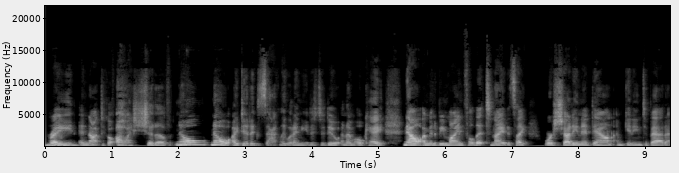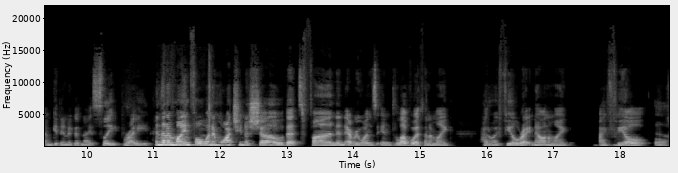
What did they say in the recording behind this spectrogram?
right? Mhm. And not to go, oh, I should have. No, no, I did exactly what I needed to do and I'm okay. Now I'm going to be mindful that tonight it's like we're shutting it down. I'm getting to bed. I'm getting a good night's sleep, right? And then I'm mindful when I'm watching a show that's fun and everyone's in love with, and I'm like, how do I feel right now? And I'm like, I mm. feel, ugh.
